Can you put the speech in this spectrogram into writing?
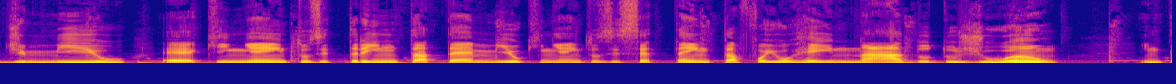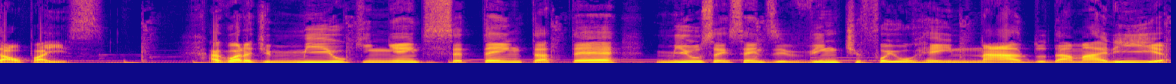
de 1530 até 1570 foi o reinado do João em tal país. Agora, de 1570 até 1620 foi o reinado da Maria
